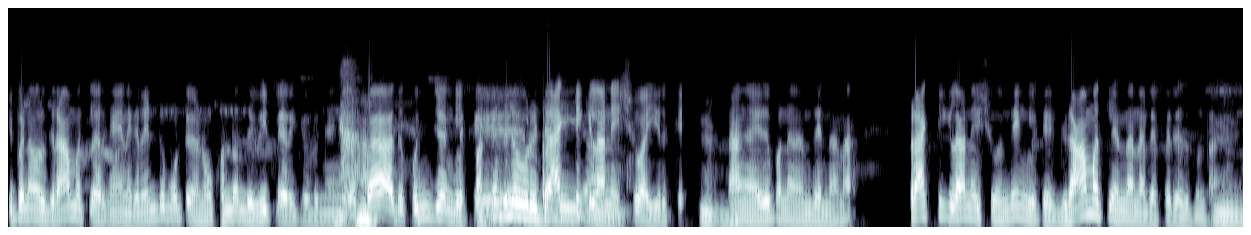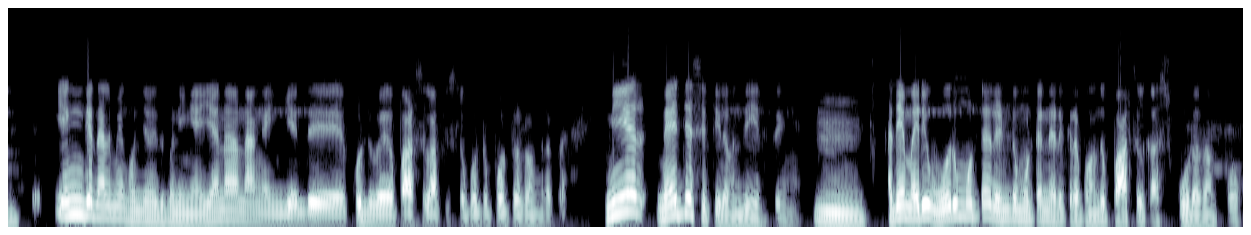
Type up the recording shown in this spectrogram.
இப்போ நான் ஒரு கிராமத்தில் இருக்கேன் எனக்கு ரெண்டு மூட்டை வேணும் கொண்டு வந்து வீட்டில் இறக்கி விடுங்கிறப்ப அது கொஞ்சம் எங்களுக்கு பக்கத்துல ஒரு ப்ராக்டிக்கலான. இஷ்யூவாக இருக்கு. நாங்கள் இது பண்ண வந்து என்னன்னா ப்ராக்டிக்கலான இஷ்யூ வந்து எங்களுக்கு கிராமத்துலேருந்து தான் நிறைய பேர் இது பண்ணுறாங்க ம். எங்க நிலைமையும் கொஞ்சம் இது பண்ணீங்க ஏன்னா நாங்கள் இங்கேருந்து கொண்டு போய் பார்சல் ஆஃபீஸில் போட்டு போட்டு வரோங்கிறப்ப நியர் மேஜர் சிட்டியில் வந்து எடுத்துங்க. அதே மாதிரி ஒரு மூட்டை ரெண்டு மூட்டைன்னு எடுக்கிறப்ப வந்து பார்சல் காஸ்ட் கூட தான் போகும்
